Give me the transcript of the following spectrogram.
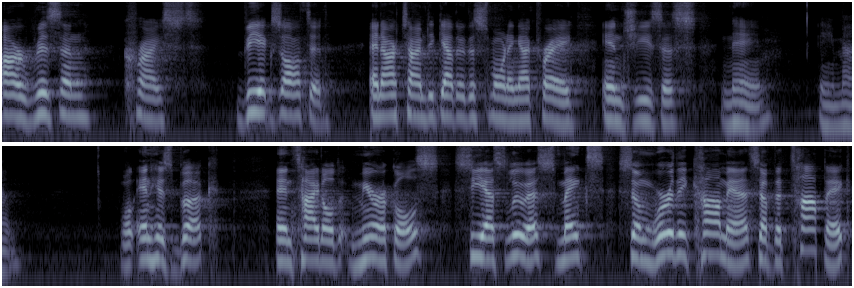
our risen Christ be exalted in our time together this morning. I pray in Jesus' name. Amen. Well, in his book, entitled Miracles, C.S. Lewis makes some worthy comments of the topic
